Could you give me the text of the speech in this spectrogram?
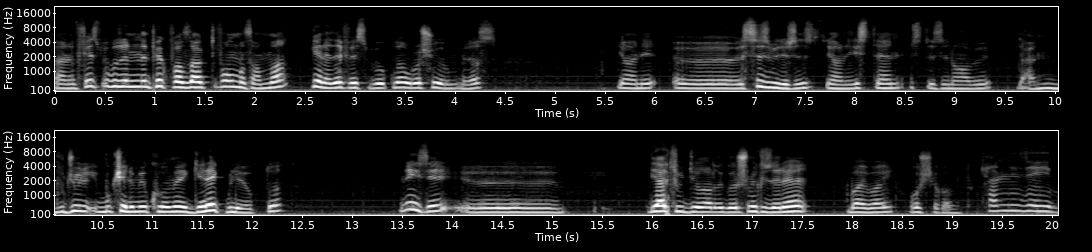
Yani Facebook üzerinden pek fazla aktif olmasam da gene de Facebook'la uğraşıyorum biraz. Yani eee, siz bilirsiniz. Yani isteyen istesin abi. Yani bu, bu kelimeyi kullanmaya gerek bile yoktu. Neyse eee diğerki videolarda görüşmek üzere. Bay bay. Hoşçakalın. Kendinize iyi bakın.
